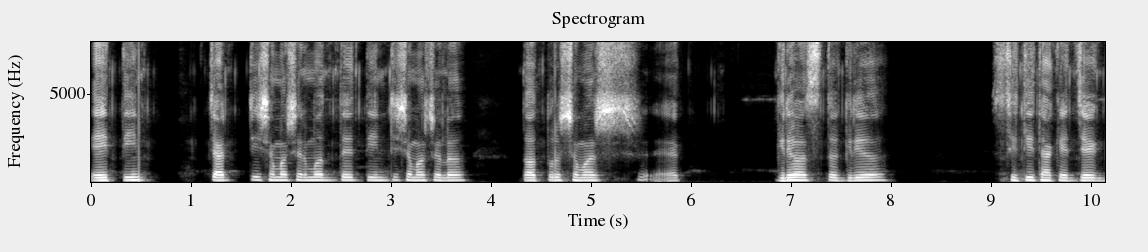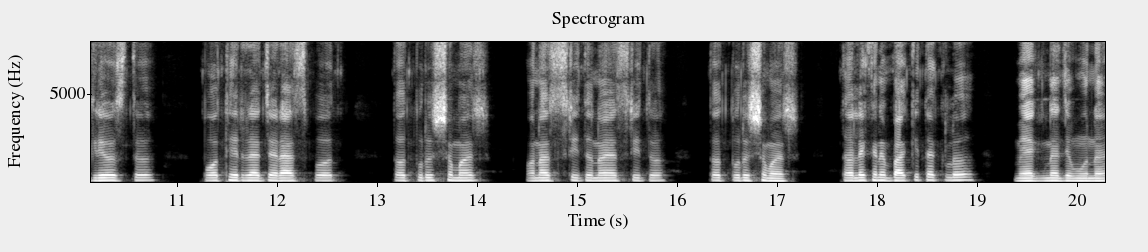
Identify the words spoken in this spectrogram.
এই তিন, চারটি সমাসের মধ্যে তিনটি সমাস হলো তৎপুরুষ সমাস গৃহস্থ গৃহ স্থিতি থাকে যে গৃহস্থ পথের রাজা রাজপথ, তৎপুরুষ সমাস অনাশ্রিত নয়াশ্রিত, তৎপুরুষ সমাস। তাহলে এখানে বাকি থাকল মেঘনা যমুনা।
